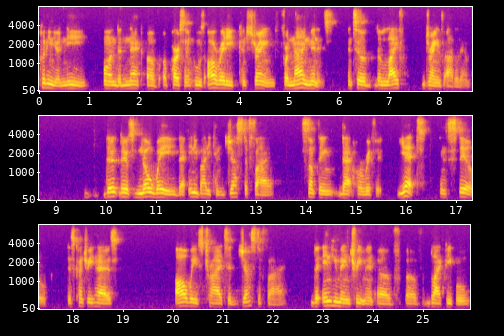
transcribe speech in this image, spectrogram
putting your knee on the neck of a person who's already constrained for nine minutes until the life drains out of them. There, there's no way that anybody can justify something that horrific. Yet, and still, this country has always tried to justify the inhumane treatment of, of Black people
